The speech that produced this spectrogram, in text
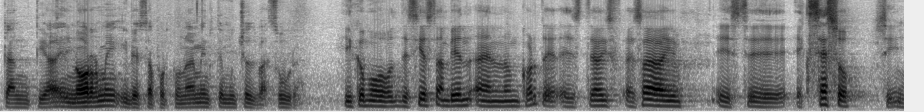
cantidad enorme y desafortunadamente mucho es basura. Y como decías también en un corte, este, ese este exceso ¿sí?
